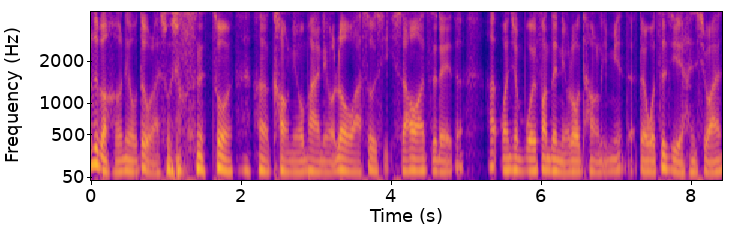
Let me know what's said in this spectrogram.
日本和牛对我来说就是 做呃烤牛排、牛肉啊、寿喜烧啊之类的，它完全不会放在牛肉汤里面的。对我自己也很喜欢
